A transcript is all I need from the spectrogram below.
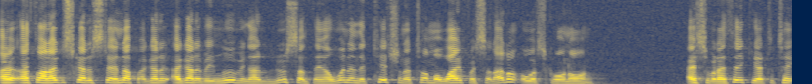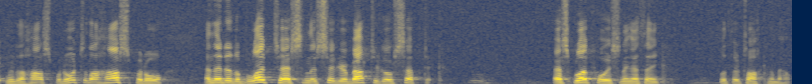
I, I thought, I just got to stand up. I got I to be moving. I got to do something. I went in the kitchen. I told my wife, I said, I don't know what's going on. I said, but I think you have to take me to the hospital. I went to the hospital and they did a blood test and they said, You're about to go septic. That's blood poisoning, I think, what they're talking about.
